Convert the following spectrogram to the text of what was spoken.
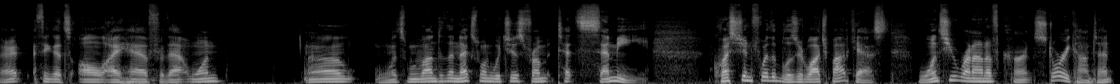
All right, I think that's all I have for that one. Uh, let's move on to the next one, which is from Tetsemi. Question for the Blizzard Watch podcast: Once you run out of current story content,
